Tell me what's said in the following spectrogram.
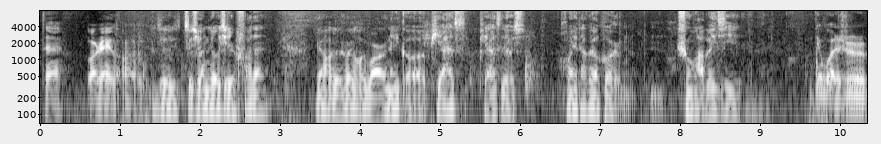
对，玩这个，嗯。最最喜欢的游戏是发呆，然后有时候也会玩那个 PS PS 游戏，《荒野大镖客》什么的，嗯，《生化危机》。对，我是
